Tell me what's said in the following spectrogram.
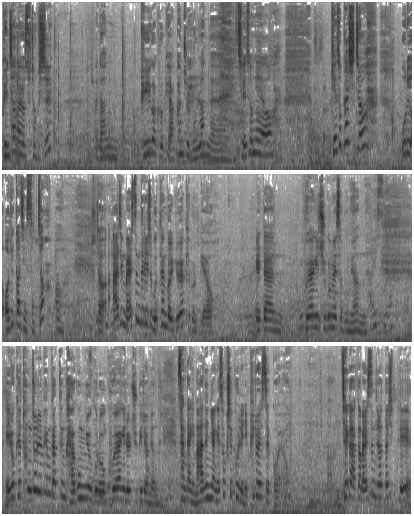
괜찮아요, 수정 씨? 난 비위가 그렇게 약한 줄 몰랐네. 죄송해요. 계속하시죠. 우리 어디까지 했었죠? 어, 저 아직 말씀드리지 못한 걸 요약해 볼게요. 일단 고양이 죽음에서 보면 이렇게 통조림 햄 같은 가공육으로 고양이를 죽이려면 상당히 많은 양의 석시콜린이 필요했을 거예요. 어, 제가 아까 말씀드렸다시피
